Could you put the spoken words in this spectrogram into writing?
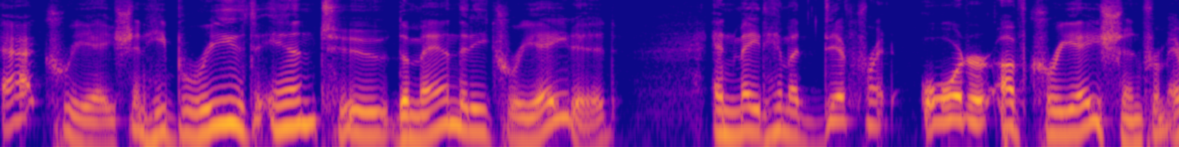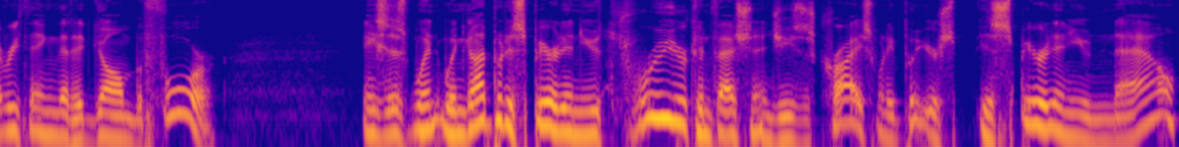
at creation, he breathed into the man that he created and made him a different order of creation from everything that had gone before. He says, when, when God put His Spirit in you through your confession in Jesus Christ, when He put your, His Spirit in you now,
